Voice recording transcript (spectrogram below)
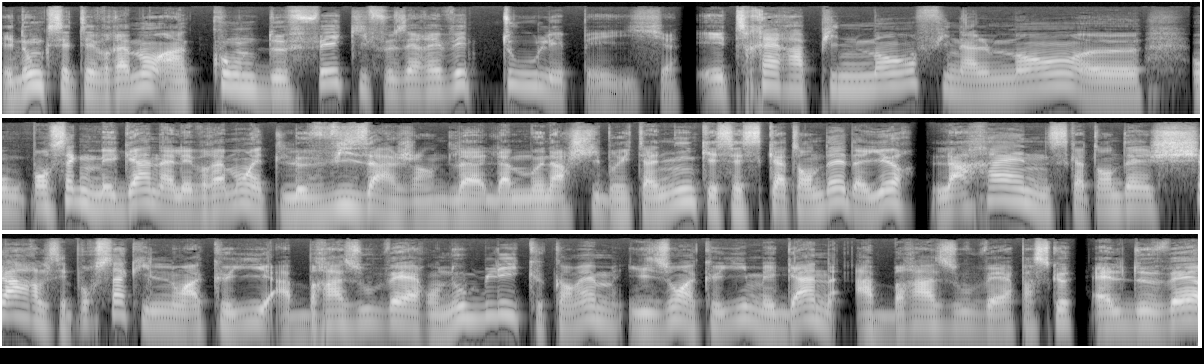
Et donc c'était vraiment un conte de fées qui faisait rêver tous les pays. Et très rapidement, finalement, euh, on pensait que Meghan allait vraiment être le visage hein, de, la, monarchie britannique. Et c'est ce qu'attendait d'ailleurs la reine, ce qu'attendait Charles. C'est pour ça qu'ils l'ont accueilli à bras ouverts. On oublie que quand même, ils ont accueilli Meghan à bras ouverts, parce qu'elle devait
